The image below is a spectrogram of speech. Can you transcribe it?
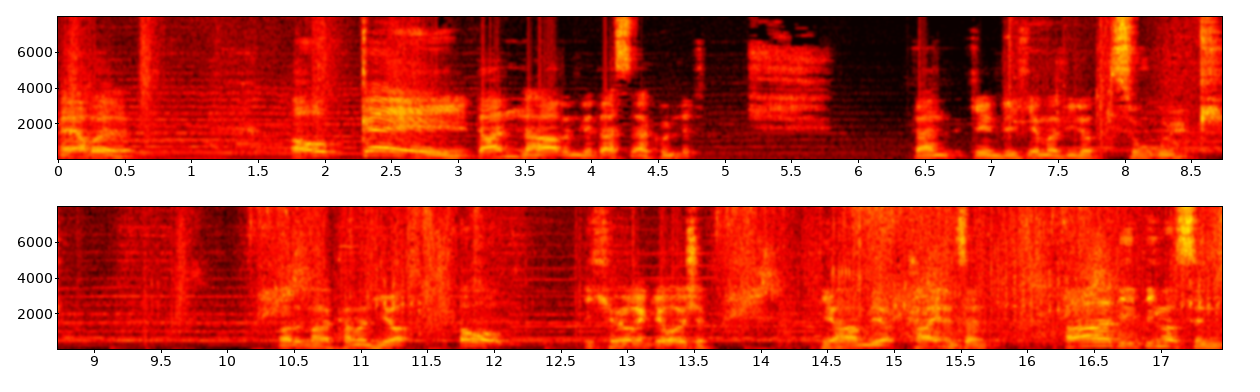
Jawohl. Okay, dann haben wir das erkundet. Dann gehen wir hier mal wieder zurück. Wartet mal, kann man hier... Oh, ich höre Geräusche. Hier haben wir keinen Sand. Ah, die Dinger sind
